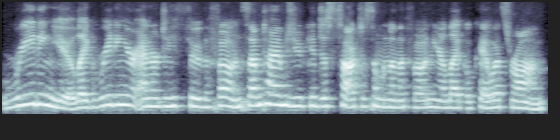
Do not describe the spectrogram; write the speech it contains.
reading you, like reading your energy through the phone. Sometimes you could just talk to someone on the phone and you're like, okay, what's wrong?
